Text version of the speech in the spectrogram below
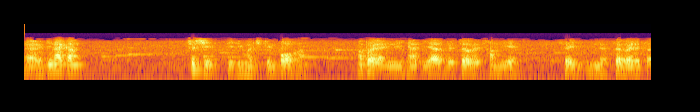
呃，伊那刚出身伫另外一间布行。啊，后来因为兄弟要要做会创业，所以因着做会了做，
